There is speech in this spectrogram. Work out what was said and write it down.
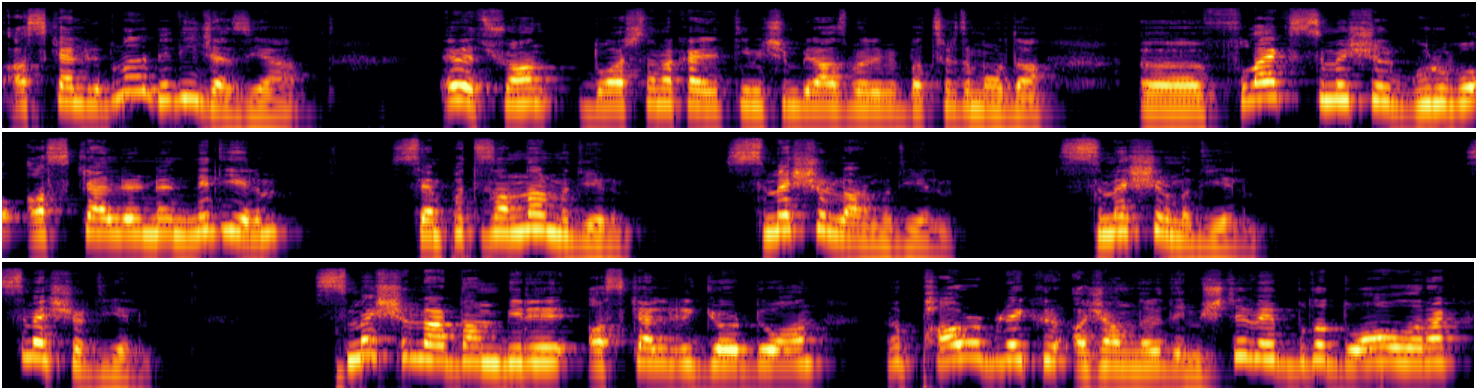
askerleri buna ne diyeceğiz ya? Evet şu an doğaçlama kaydettiğim için biraz böyle bir batırdım orada. Ee, Flag Smasher grubu askerlerine ne diyelim? Sempatizanlar mı diyelim? Smasher'lar mı diyelim? Smasher mı diyelim? Smasher diyelim. Smasher'lardan biri askerleri gördüğü an "Ha, Power Breaker ajanları demişti ve bu da doğal olarak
